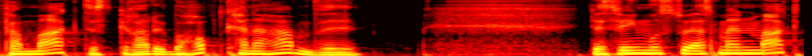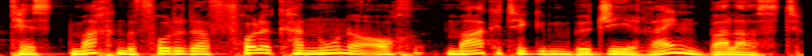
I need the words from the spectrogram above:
vermarktest, gerade überhaupt keiner haben will. Deswegen musst du erstmal einen Markttest machen, bevor du da volle Kanone auch Marketing im Budget reinballerst.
